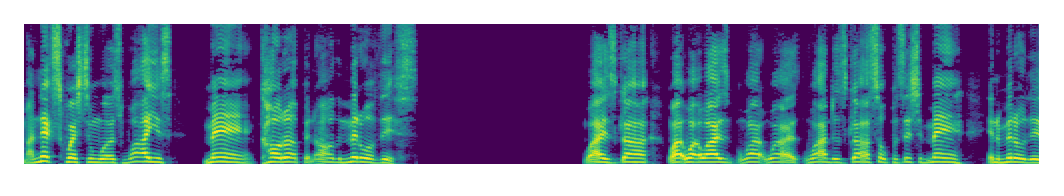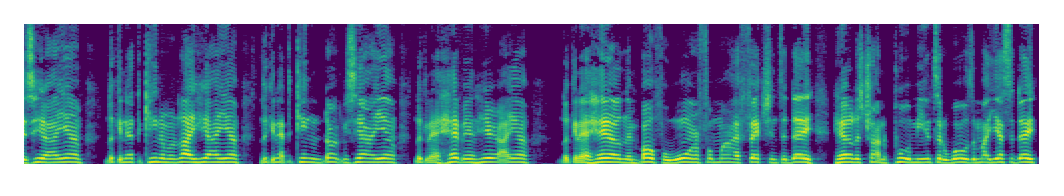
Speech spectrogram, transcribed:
my next question was why is man caught up in all the middle of this? Why is God why why why is, why why why does God so position man in the middle of this? Here I am looking at the kingdom of light. Here I am looking at the kingdom of darkness. Here I am looking at heaven. Here I am looking at hell, and both are warring for my affection today. Hell is trying to pull me into the woes of my yesterday.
